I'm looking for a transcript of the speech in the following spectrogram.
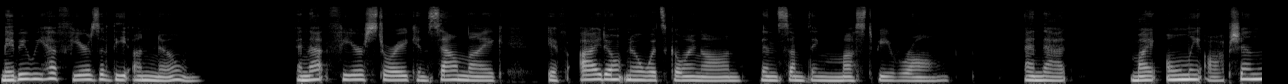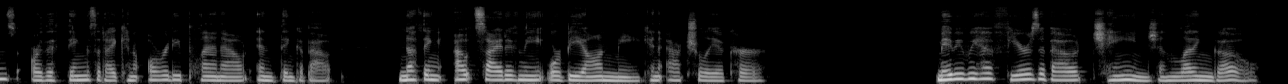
Maybe we have fears of the unknown. And that fear story can sound like if I don't know what's going on, then something must be wrong. And that my only options are the things that I can already plan out and think about. Nothing outside of me or beyond me can actually occur. Maybe we have fears about change and letting go.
